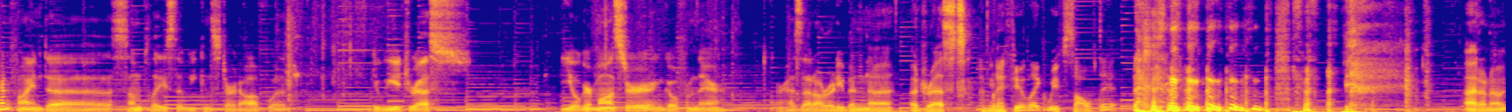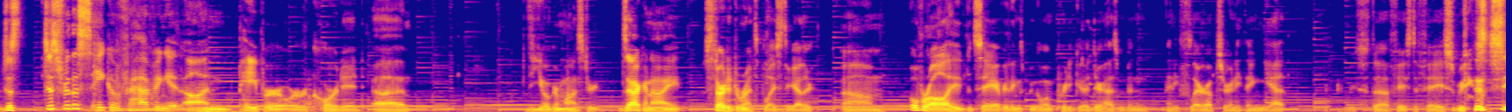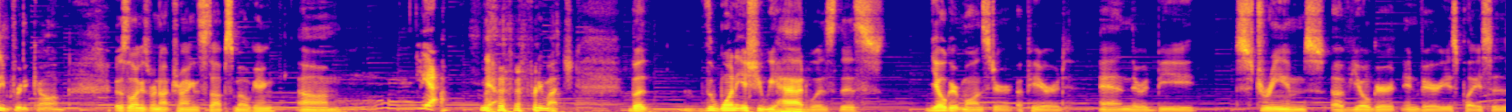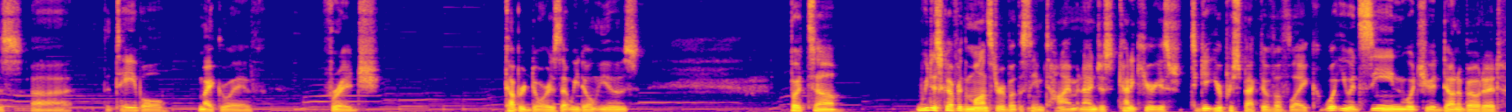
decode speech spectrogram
trying to find uh, some place that we can start off with. Do we address Yogurt Monster and go from there? Or has that already been uh, addressed? I mean, I feel like we've solved it. I don't know. Just just for the sake of having it on paper or recorded, uh, the Yogurt Monster. Zach and I started to rent a place together. Um, overall, I would say everything's been going pretty good. There hasn't been any flare ups or anything yet. At least face to face, we seem pretty calm. As long as we're not trying to stop smoking. Um, yeah. yeah, pretty much. But the one issue we had was this yogurt monster appeared, and there would be streams of yogurt in various places uh, the table, microwave, fridge, cupboard doors that we don't use. But um, we discovered the monster about the same time, and I'm just kind of curious to get your perspective of like what you had seen, what you had done about it.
